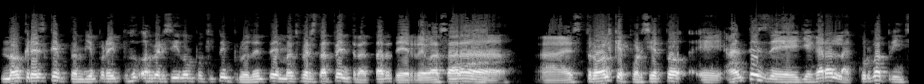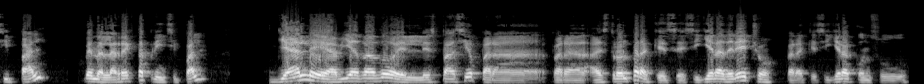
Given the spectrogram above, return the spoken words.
¿No crees que también por ahí pudo haber sido un poquito imprudente de Max Verstappen tratar de rebasar a, a Stroll, que por cierto, eh, antes de llegar a la curva principal, bueno, a la recta principal, ya le había dado el espacio para, para a Stroll para que se siguiera derecho, para que siguiera con su,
